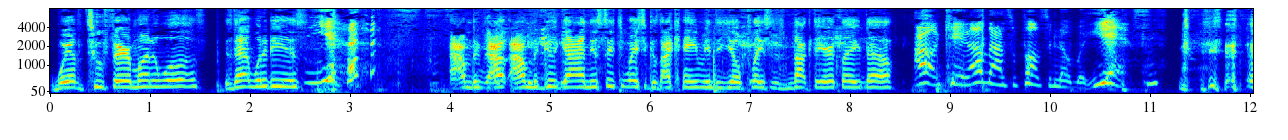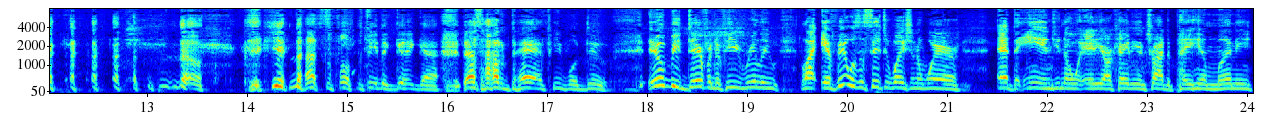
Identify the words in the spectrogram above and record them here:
where the two fair money was? Is that what it is? Yes. I'm the I, am the good guy in this situation because I came into your place and knocked everything down. I don't care. I'm not supposed to know, but yes. no, you're not supposed to be the good guy. That's how the bad people do. It would be different if he really like if it was a situation where at the end, you know, when Eddie Arkadian tried to pay him money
